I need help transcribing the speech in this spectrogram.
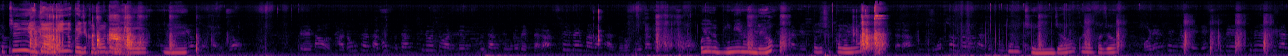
도트님 여기 안에 있는 거 이제 가져가도 있어. 네. 그래서 자동차 사고 부상 치료 지원금 부상 등급에 따라 700만 원 한도로 보장을 받고 어, 여기 문이 있는데요? 어디 잠깐만요. 따라 5천만 원 한도 보장. 젠장 그냥 가져. 어린 생명에게 힘든 치료의 시간을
